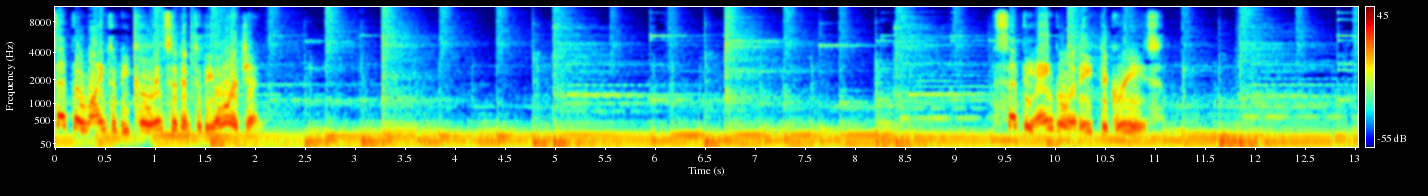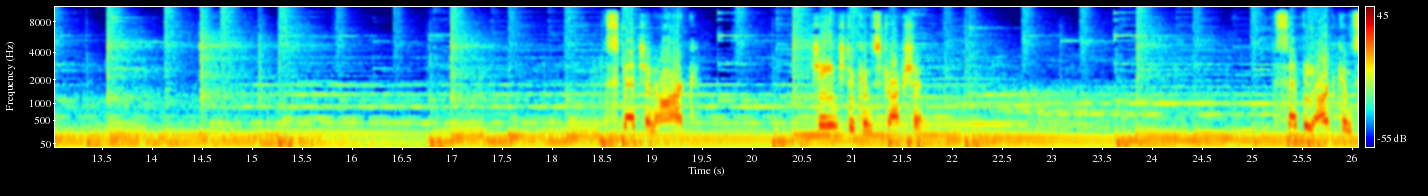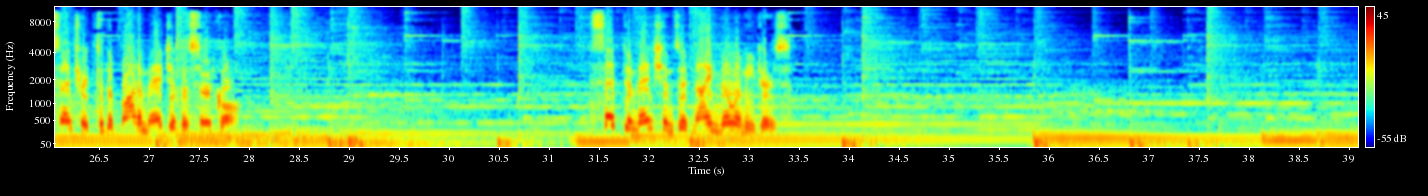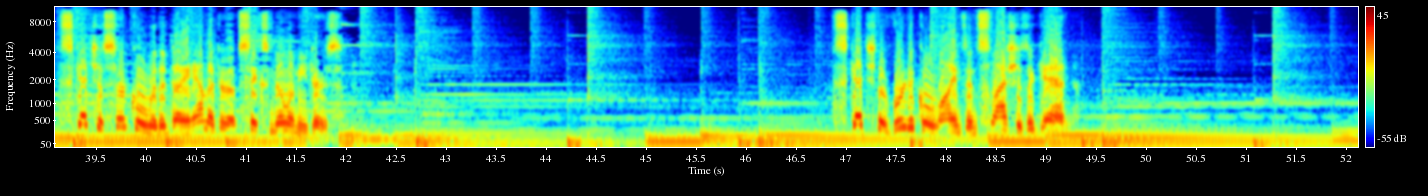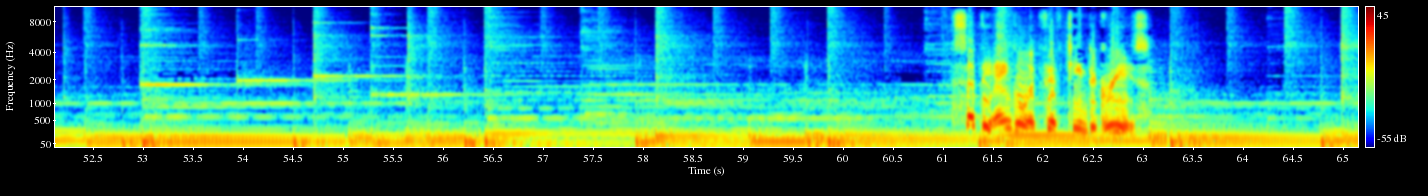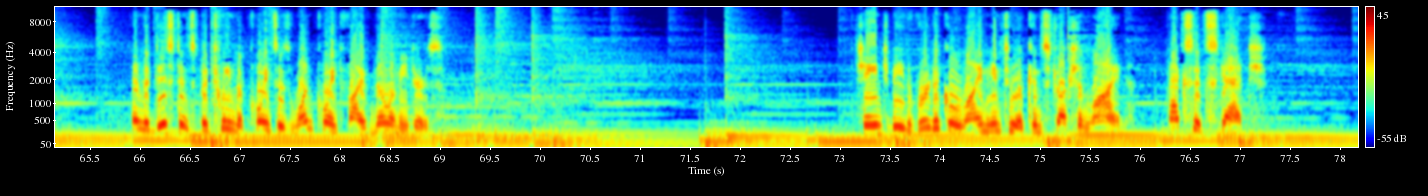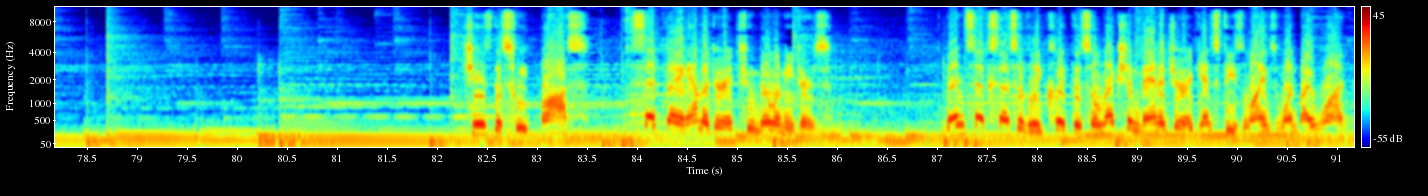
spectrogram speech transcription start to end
Set the line to be coincident to the origin. Set the angle at 8 degrees. Sketch an arc. Change to construction. Set the arc concentric to the bottom edge of the circle. Set dimensions at 9 millimeters. Sketch a circle with a diameter of 6 millimeters. Sketch the vertical lines and slashes again. Set the angle at 15 degrees. And the distance between the points is 1.5 millimeters. Change B the vertical line into a construction line. Exit sketch. Choose the sweep boss. Set diameter at 2 millimeters. Then successively click the selection manager against these lines one by one.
